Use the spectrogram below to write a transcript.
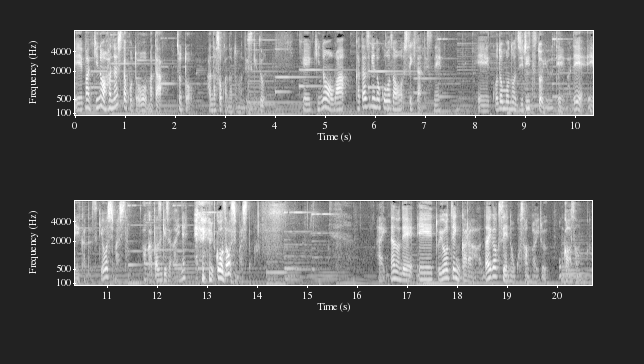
えー、まあ、昨日話したことをまたちょっと話そうかなと思うんですけど、えー、昨日は片付けの講座をしてきたんですね、えー、子供の自立というテーマで、えー、片付けをしました。あ片付けじゃないね。講座をしました。はい。なので、えーと、幼稚園から大学生のお子さんがいるお母さん。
